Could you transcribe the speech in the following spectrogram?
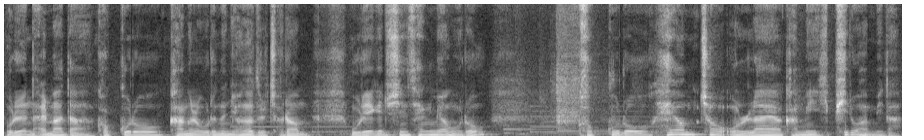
우리는 날마다 거꾸로 강을 오르는 연어들처럼 우리에게 주신 생명으로 거꾸로 헤엄쳐 올라야 감이 필요합니다.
